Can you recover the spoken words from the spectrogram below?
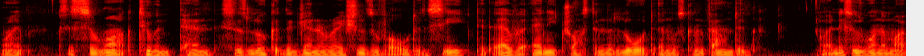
Right? This is Sirach 2 and 10. It says, Look at the generations of old and see, did ever any trust in the Lord and was confounded? Right, and this is one of my,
